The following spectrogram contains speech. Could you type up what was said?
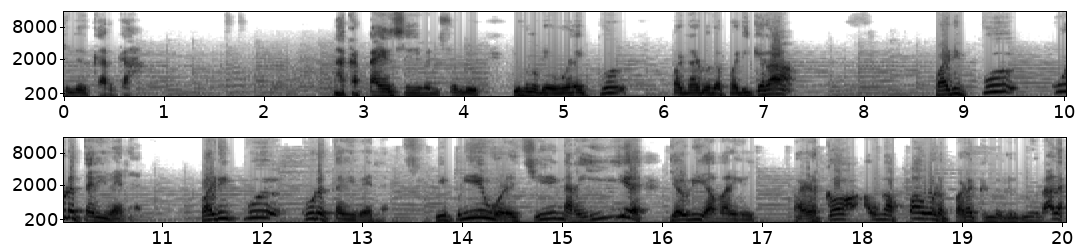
சொல்லியிருக்காருக்கா. நான் கட்டாயம் செய்வேன்னு சொல்லி இவனுடைய உழைப்பு இப்போ நடுவில் படிக்கிறான். படிப்பு கூட தறி வேலை படிப்பு கூட தறி வேலை இப்படியே உழைச்சி நிறைய ஜவுளி வியாபாரிகள் பழக்கம். அவங்க அப்பாவோட பழக்கங்கள் இருந்ததுனால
